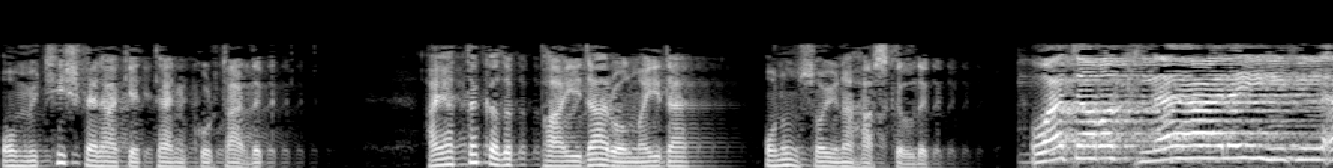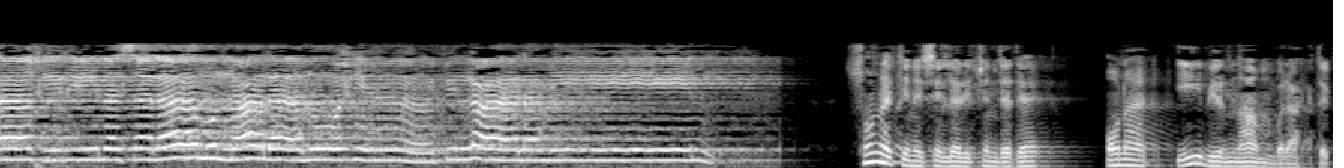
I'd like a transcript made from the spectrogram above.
o müthiş felaketten kurtardık. Hayatta kalıp payidar olmayı da onun soyuna has kıldık. وَتَرَكْنَا عَلَيْهِ فِي الْآخِرِينَ سَلَامٌ عَلَى نُوحٍ فِي الْعَالَمِينَ Sonraki nesiller içinde de ona iyi bir nam bıraktık.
